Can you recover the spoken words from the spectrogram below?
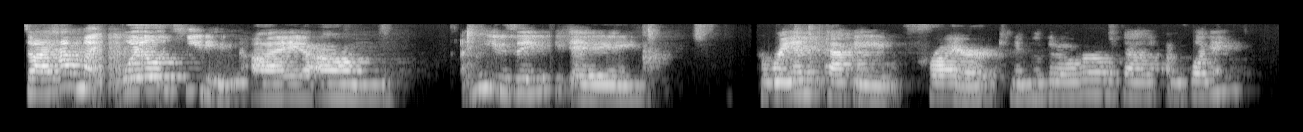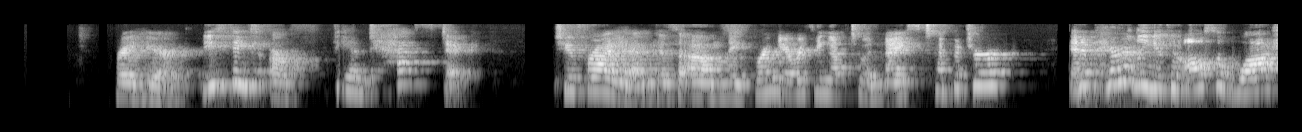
So I have my oil heating. I um, I'm using a GranPappy fryer. Can I move it over without unplugging? Right here. These things are fantastic to fry in because um, they bring everything up to a nice temperature. And apparently you can also wash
